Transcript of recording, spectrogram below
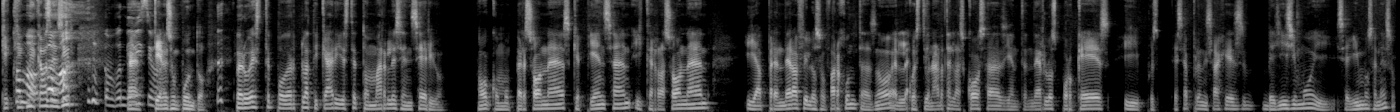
¿Qué, me acabas de decir? Confundidísimo. Ah, tienes un punto. Pero este poder platicar y este tomarles en serio, ¿no? Como personas que piensan y que razonan y aprender a filosofar juntas, ¿no? El cuestionarte las cosas y entender los porqués y pues ese aprendizaje es bellísimo y seguimos en eso.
